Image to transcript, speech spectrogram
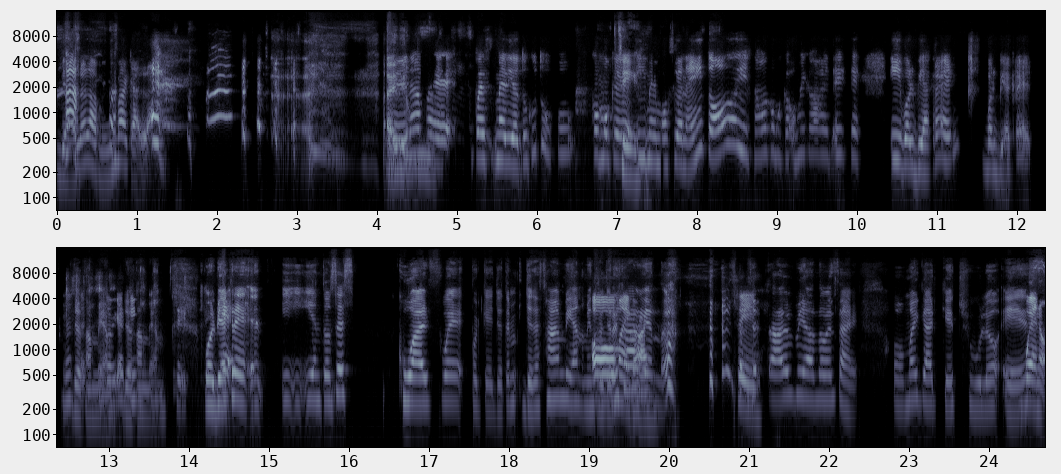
diablo la misma Carla. Ay, pues, pues me dio tucu tucu, como que, Sí. y me emocioné y todo, y estaba como que, oh my God, este, y volví a creer, volví a creer. No Yo sé, también, yo también. Sí. Volví a creer. eh, Y, y- y entonces, ¿cuál fue? Porque yo te, yo te estaba enviando, mientras Oh yo lo my estaba God. viendo, yo Sí. te estaba enviando mensajes. Oh my God, qué chulo es. Bueno.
